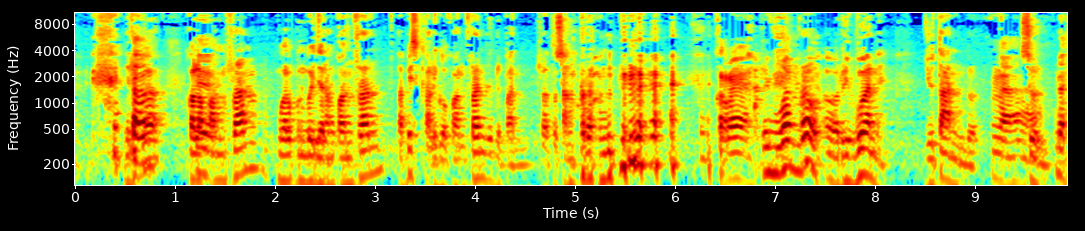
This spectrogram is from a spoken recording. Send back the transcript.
Jadi kalau Iya. konfront, walaupun gue jarang konfront, tapi sekali gue konfront itu depan ratusan orang. Keren Ribuan bro oh ribuan ya, jutaan bro. Enggak Soon. Udah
